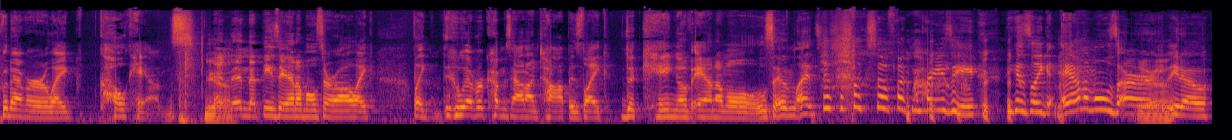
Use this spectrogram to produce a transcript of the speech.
whatever like Hulk hands, Yeah. and then that these animals are all like. Like whoever comes out on top is like the king of animals, and it's just like so fucking crazy because like animals are, Yeah. you know,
